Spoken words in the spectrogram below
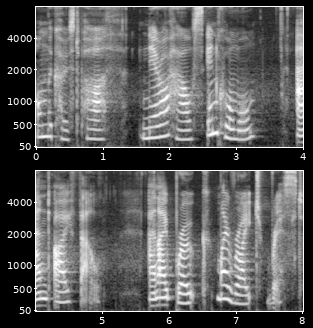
on the coast path near our house in Cornwall and I fell and I broke my right wrist.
